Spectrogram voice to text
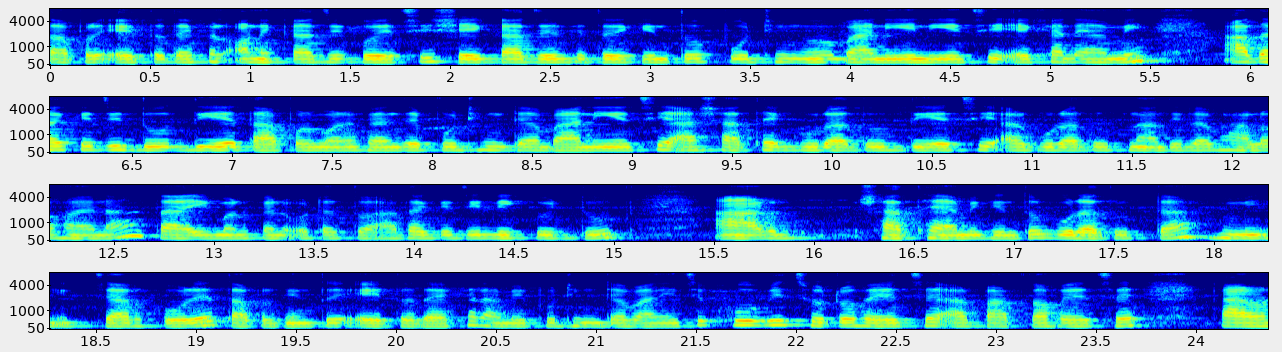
তারপরে এত দেখেন অনেক কাজই করেছি, সেই কাজের ভিতরে কিন্তু পুটিংও বানিয়ে নিয়েছি। এখানে আমি আধা কেজি দুধ দিয়ে তারপর মনে করেন যে পুঠিংটা বানিয়েছি আর সাথে গুঁড়া দুধ দিয়েছি। আর গুঁড়া দুধ না দিলে ভালো হয় না, তাই মনে করেন ওটা তো আধা কেজি লিকুইড দুধ। আর সাথে আমি কিন্তু গুঁড়া দুধটা মিক্সচার করে তারপর কিন্তু এই তো দেখেন আমি পুডিংটা বানিয়েছি। খুবই ছোট হয়েছে আর পাতলা হয়েছে। কারণ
